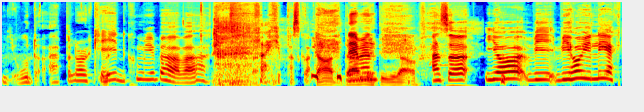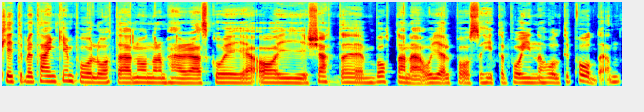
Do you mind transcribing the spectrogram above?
Jo då, Apple Arcade kommer ju behöva... Nej, jag bara skojar. God Nej, men-. Alltså, ja, vi, vi har ju lekt lite med tanken på att låta någon av de här skojiga AI-chattbottarna och hjälpa oss att hitta på innehåll till podden.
